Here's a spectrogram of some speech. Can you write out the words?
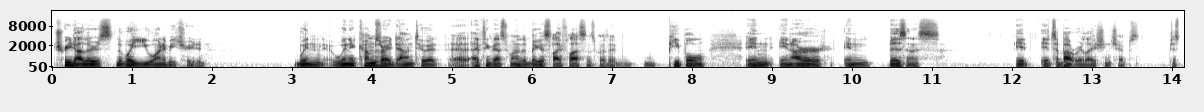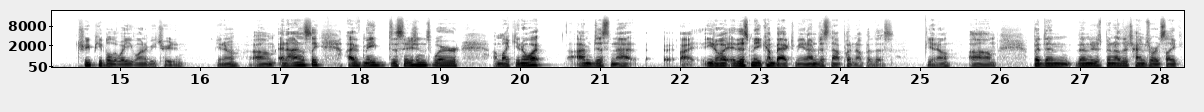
treat others the way you want to be treated. When when it comes right down to it, uh, I think that's one of the biggest life lessons with it. People in in our in business, it it's about relationships. Just treat people the way you want to be treated. You know, um, and honestly, I've made decisions where I'm like, you know what, I'm just not. I, you know, this may come back to me, and I'm just not putting up with this. You know, um, but then then there's been other times where it's like,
